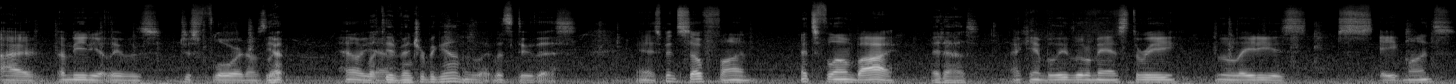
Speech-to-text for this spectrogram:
I immediately was just floored. I was Yep. like, hell yeah. let the adventure begin. I was like, let's do this. And it's been so fun. It's flown by. It has. I can't believe little man's three. Little lady is eight months.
